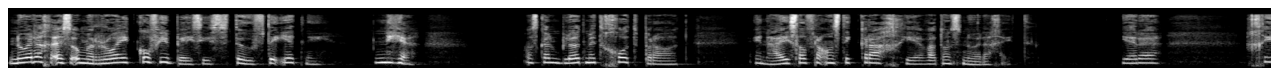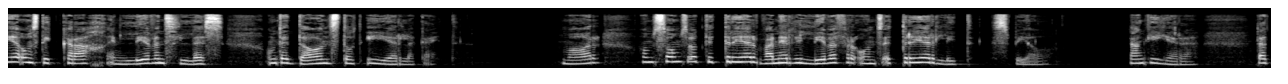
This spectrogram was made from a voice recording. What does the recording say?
nodig is om rooi koffiebessies te hoef te eet nie. Nee. Ons kan bloot met God praat en hy sal vir ons die krag gee wat ons nodig het. Here, gee ons die krag en lewenslus om te dans tot u heerlikheid. Maar om soms ook te treur wanneer die lewe vir ons 'n treurlied speel. Dankie Here dat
